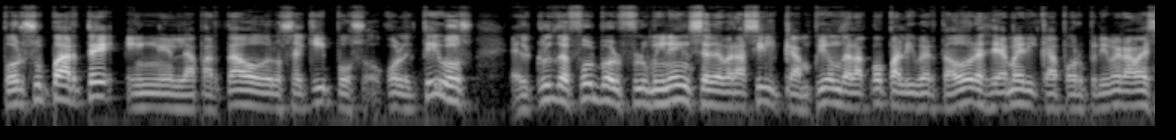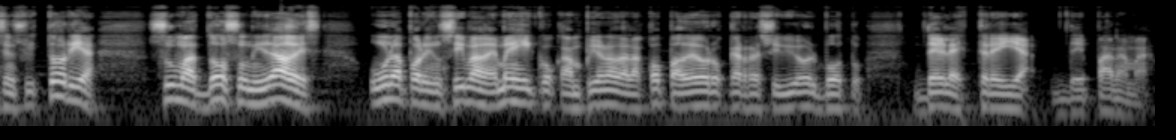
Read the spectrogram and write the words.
Por su parte, en el apartado de los equipos o colectivos, el Club de Fútbol Fluminense de Brasil, campeón de la Copa Libertadores de América por primera vez en su historia, suma dos unidades, una por encima de México, campeona de la Copa de Oro que recibió el voto de la Estrella de Panamá.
